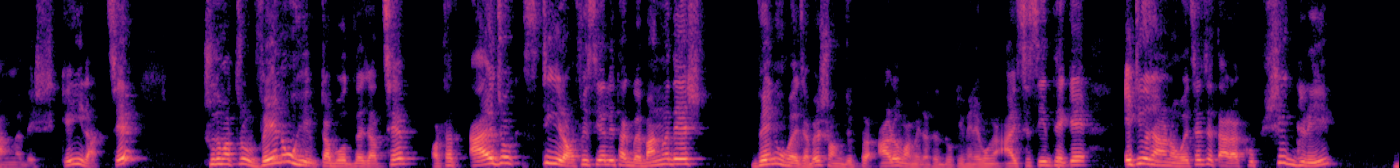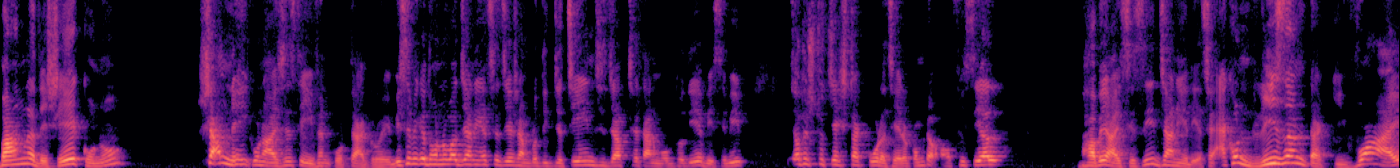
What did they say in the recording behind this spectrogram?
বাংলাদেশকেই রাখছে। শুধুমাত্র ভেনু হিটা বদলে যাচ্ছে, অর্থাৎ আয়োজক স্টিল অফিসিয়ালি থাকবে বাংলাদেশ ভেনু হয়ে যাবে সংযুক্ত আরব আমিরাতের দুটি ভেনু এবং আইসিসি থেকে এটিও জানানো হয়েছে যে তারা খুব শীঘ্রই বাংলাদেশে কোনো সামনেই কোনো আইসিসি ইভেন্ট করতে আগ্রহী। বিসিবিকে ধন্যবাদ জানিয়েছে যে সাম্প্রতিক যে চেঞ্জ যাচ্ছে তার মধ্য দিয়ে বিসিবি যথেষ্ট চেষ্টা করেছে, এরকমটা অফিসিয়াল ভাবে আইসিসি জানিয়ে দিয়েছে। এখন রিজনটা কি? ওয়াই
